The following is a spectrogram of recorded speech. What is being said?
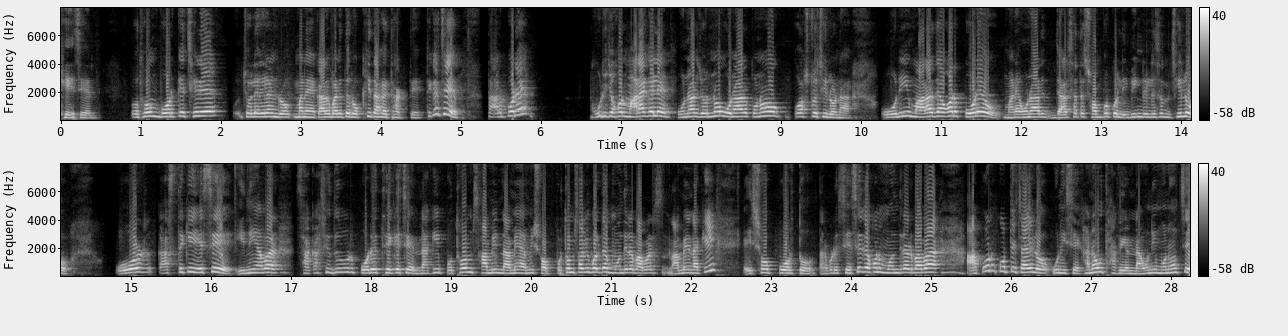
খেয়েছেন। প্রথম বরকে ছেড়ে চলে গেলেন মানে কারও বাড়িতে রক্ষিতা হয়ে থাকতে, ঠিক আছে? তারপরে উনি যখন মারা গেলেন ওনার জন্য ওনার কোনো কষ্ট ছিল না। উনি মারা যাওয়ার পরেও মানে ওনার যার সাথে সম্পর্ক লিভিং রিলেশন ছিল ওর কাছ থেকে এসে ইনি আবার শাখা সিঁদুর পরে থেকেছেন। নাকি প্রথম স্বামীর নামে আমি সব, প্রথম স্বামী বলতে মন্দিরের বাবার নামে নাকি এই সব পড়তো। তারপরে শেষে যখন মন্দিরের বাবা আপন করতে চাইলো, উনি সেখানেও থাকলেন না। উনি মনে হচ্ছে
